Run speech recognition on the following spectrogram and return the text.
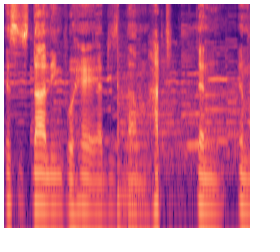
Es ist naheliegend, woher er diesen Namen hat. Denn im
